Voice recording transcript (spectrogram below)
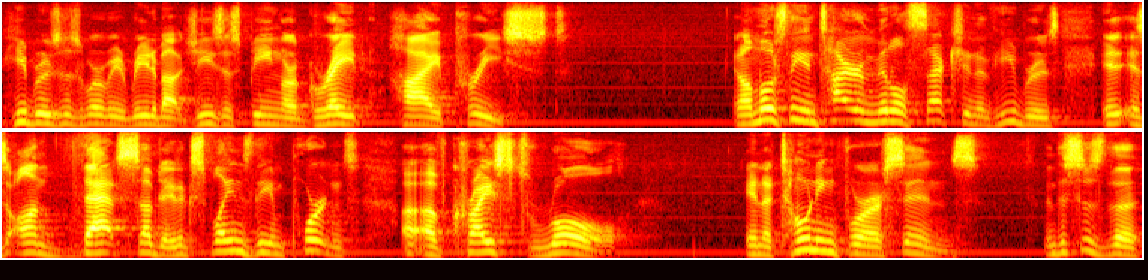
Hebrews is where we read about Jesus being our great high priest. And almost the entire middle section of Hebrews is on that subject. It explains the importance of Christ's role in atoning for our sins. And this is the,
